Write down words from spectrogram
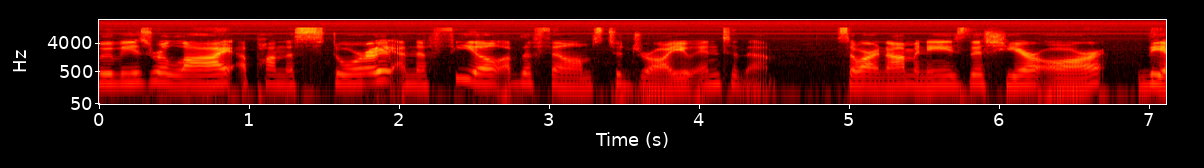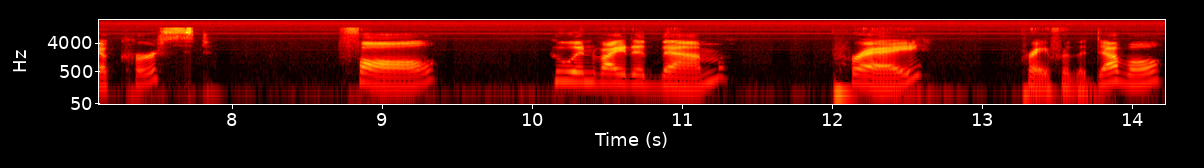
movies rely upon the story and the feel of the films to draw you into them. So our nominees this year are The Accursed, Fall, Who Invited Them, Prey, Prey for the Devil,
